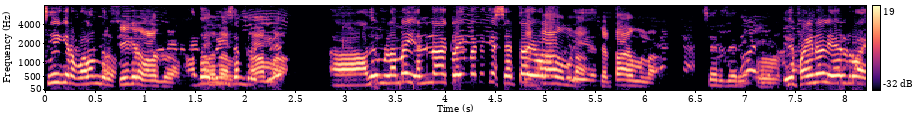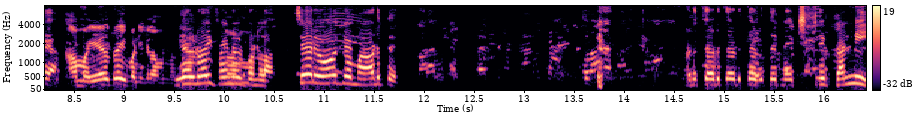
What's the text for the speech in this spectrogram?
சீக்கிரம் வளர்ந்துரும். சீக்கிரம் வளர்ந்துரும். அது ஒரு ரீசன் ஆமா. அதுவும் இல்லாம எல்லா கிளைமேட்டுக்கும் செட் ஆகி செட் ஆகும்ண்ணா சரி சரி இது ஃபைனல் ஏழு ரூபாயா ஆமா ஏழு ரூபாய்க்கு பண்ணிக்கலாம்ண்ணா ஏழு ரூபாய்க்கு ஃபைனல் பண்ணலாம் சரி ஓகேம்மா அடுத்து அடுத்து அடுத்து அடுத்து அடுத்து நெக்ஸ்ட் கன்னி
